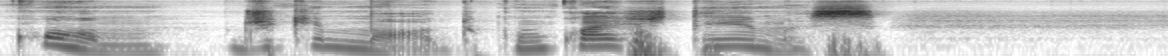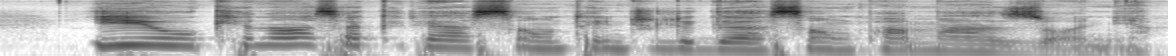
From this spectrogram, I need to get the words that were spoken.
Como? De que modo? Com quais temas? E o que nossa criação tem de ligação com a Amazônia?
